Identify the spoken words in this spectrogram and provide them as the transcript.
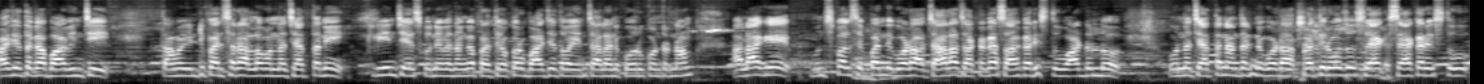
బాధ్యతగా భావించి తమ ఇంటి పరిసరాల్లో ఉన్న చెత్తని క్లీన్ చేసుకునే విధంగా ప్రతి ఒక్కరు బాధ్యత వహించాలని కోరుకుంటున్నాం. అలాగే మున్సిపల్ సిబ్బంది కూడా చాలా చక్కగా సహకరిస్తూ వార్డుల్లో ఉన్న చెత్తనందరిని కూడా ప్రతిరోజు సే సేకరిస్తూ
